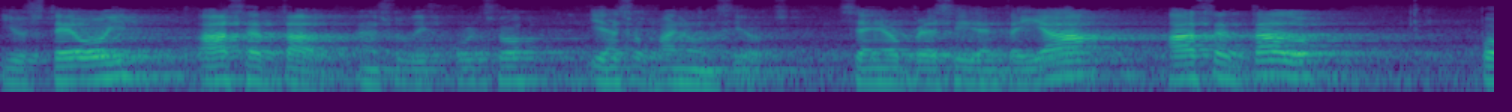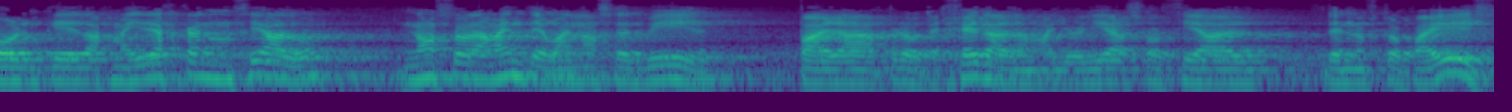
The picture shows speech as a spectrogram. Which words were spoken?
Y usted hoy ha acertado en su discurso y en sus anuncios. Señor presidente, ya ha acertado porque las medidas que ha anunciado no solamente van a servir para proteger a la mayoría social de nuestro país,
